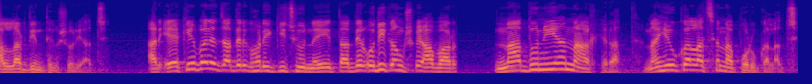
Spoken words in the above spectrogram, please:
আল্লাহর দিন থেকে সরে আছে। আর একেবারে যাদের ঘরে কিছু নেই, তাদের অধিকাংশই আবার না দুনিয়া, না আখেরাত। না হিউকাল আছে, না পরকাল আছে।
